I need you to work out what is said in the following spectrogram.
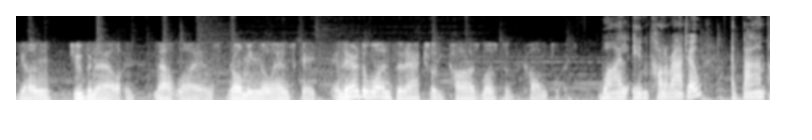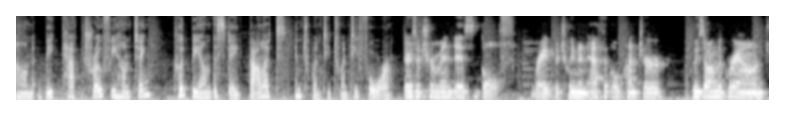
young, juvenile, and mountain lions roaming the landscape, and they're the ones that actually cause most of the conflict. While in Colorado, a ban on big cat trophy hunting could be on the state ballot in 2024. There's a tremendous gulf, right, between an ethical hunter who's on the ground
